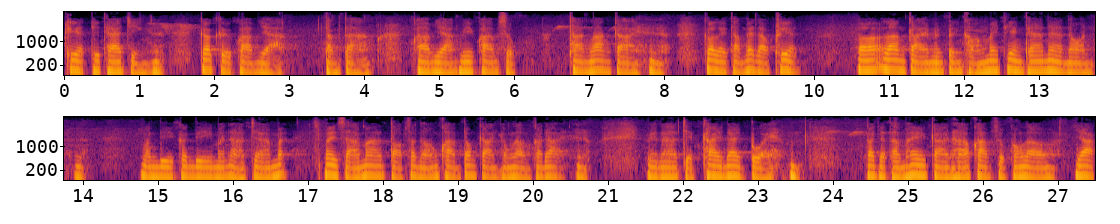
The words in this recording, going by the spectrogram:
เครียดที่แท้จริง ก็คือความอยากต่างๆ ความอยากมีความสุขทางร่างกาย ก็เลยทำให้เราเครียด เพราะร่างกายมันเป็นของไม่เที่ยงแท้แน่นอน มันดีคนดีมันอาจจะไม่ไม่สามารถตอบสนองความต้องการของเราก็ได้ เวลาเจ็บไข้ได้ป่วย ก็จะทำให้การหาความสุขของเรายาก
